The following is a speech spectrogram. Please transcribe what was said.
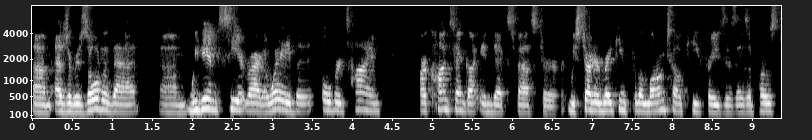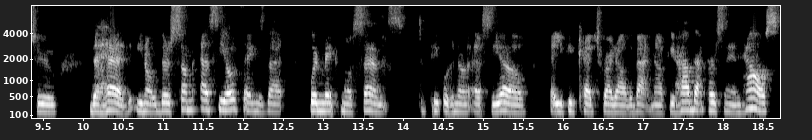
Um, as a result of that, um, we didn't see it right away, but over time, our content got indexed faster. We started ranking for the long tail key phrases as opposed to the head. You know, there's some SEO things that would make no sense to people who know SEO that you could catch right out of the bat. Now, if you have that person in house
